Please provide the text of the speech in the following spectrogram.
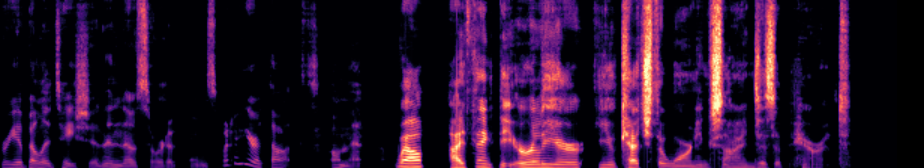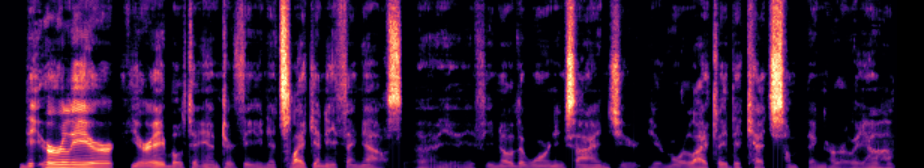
rehabilitation and those sort of things. What are your thoughts on that? Well, I think the earlier you catch the warning signs as a parent, the earlier you're able to intervene, it's like anything else. Uh, if you know the warning signs, you're you're more likely to catch something early on.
